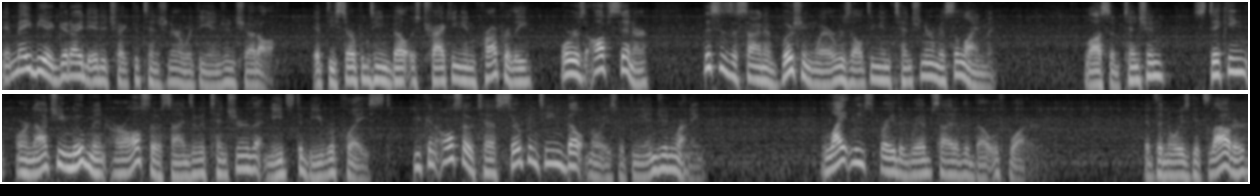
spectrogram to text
it may be a good idea to check the tensioner with the engine shut off. If the serpentine belt is tracking improperly or is off center, this is a sign of bushing wear resulting in tensioner misalignment. Loss of tension Sticking or notchy movement are also signs of a tensioner that needs to be replaced. You can also test serpentine belt noise with the engine running. Lightly spray the rib side of the belt with water. If the noise gets louder,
